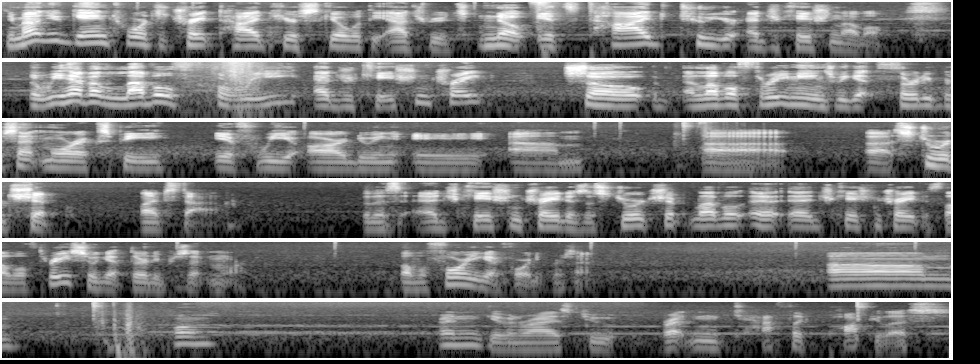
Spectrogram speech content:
The amount you gain towards a trait tied to your skill with the attributes. No, it's tied to your education level. So we have a level 3 education trait. So a level 3 means we get 30% more XP if we are doing a, um, uh, a stewardship lifestyle. So this education trait is a stewardship level uh, education trait. It's level 3, so we get 30% more. Level 4, you get 40%. Um, boom. Given rise to Breton Catholic populace,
